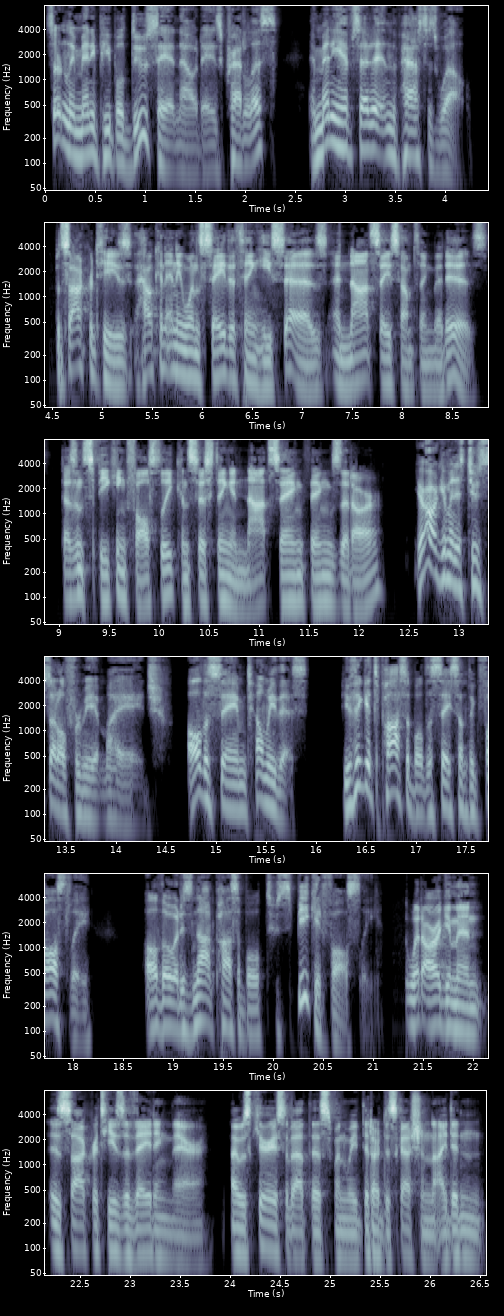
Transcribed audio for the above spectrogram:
Certainly many people do say it nowadays, Cratylus, and many have said it in the past as well. But Socrates, how can anyone say the thing he says and not say something that is? Doesn't speaking falsely consisting in not saying things that are? Your argument is too subtle for me at my age. All the same, tell me this. Do you think it's possible to say something falsely, although it is not possible to speak it falsely? What argument is Socrates evading there? I was curious about this when we did our discussion. I didn't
